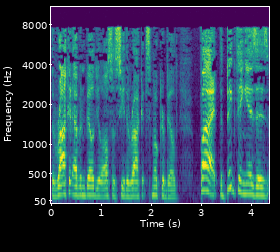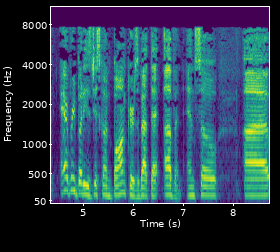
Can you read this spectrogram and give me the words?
the rocket oven build. You'll also see the rocket smoker build. But the big thing is, is everybody's just gone bonkers about that oven. And so, uh,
